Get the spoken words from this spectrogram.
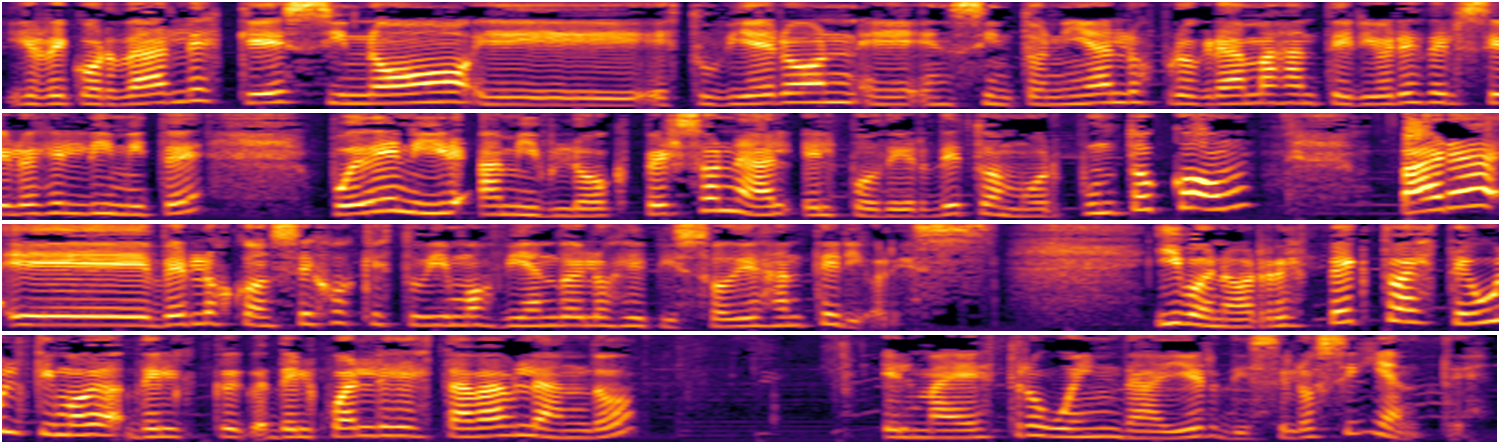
Y recordarles que si no eh, estuvieron en sintonía en los programas anteriores del Cielo es el Límite, pueden ir a mi blog personal, elpoderdetuamor.com, para ver los consejos que estuvimos viendo en los episodios anteriores. Y bueno, respecto a este último del, del cual les estaba hablando, el maestro Wayne Dyer dice lo siguiente.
